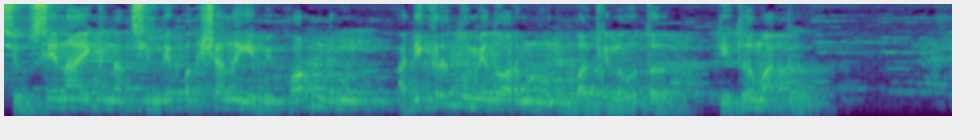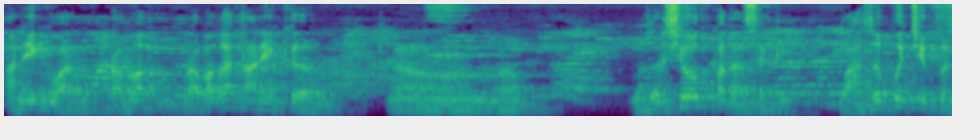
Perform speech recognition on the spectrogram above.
शिवसेना एकनाथ शिंदे पक्षानं ए बी फॉर्म देऊन अधिकृत उमेदवार म्हणून उभा केलं होतं तिथं मात्र अनेक वा प्रभाग प्रभागात अनेक नगरसेवक पदासाठी भाजपचे पण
